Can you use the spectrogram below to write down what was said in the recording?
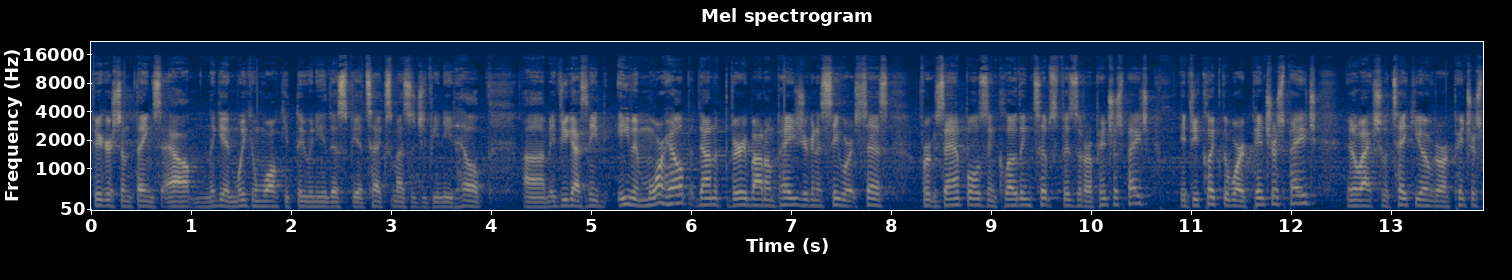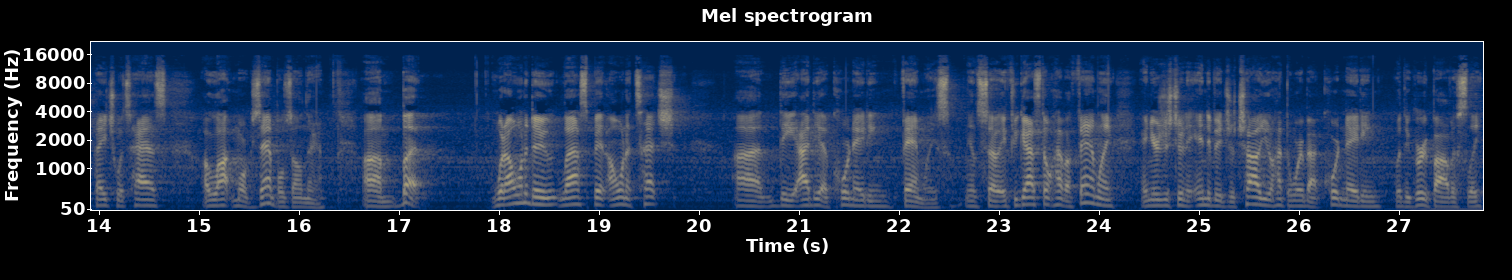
figure some things out. And again, we can walk you through any of this via text message if you need help. Um, if you guys need even more help, down at the very bottom page, you're going to see where it says for examples and clothing tips, visit our Pinterest page. If you click the word Pinterest page, it'll actually take you over to our Pinterest page, which has a lot more examples on there. Um, but what I want to do, last bit, I want to touch uh, the idea of coordinating families. And so, if you guys don't have a family and you're just doing an individual child, you don't have to worry about coordinating with the group, obviously.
